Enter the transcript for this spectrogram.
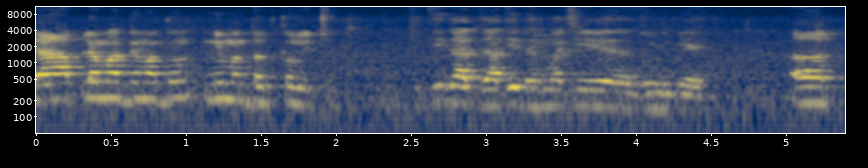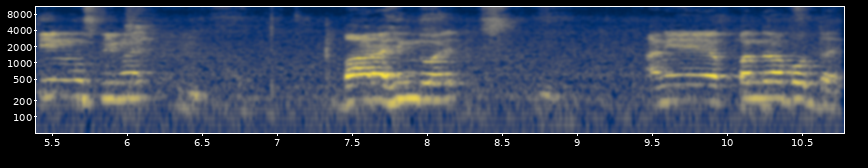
या आपल्या माध्यमातून निमंत्रित करू इच्छितो. किती जात जाती धर्माची जोडपी आहे अं, तीन मुस्लिम आहेत बारा हिंदू आहेत आणि पंधरा बौद्ध आहेत.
